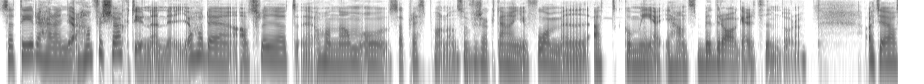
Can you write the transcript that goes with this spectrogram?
så det är det här han gör. Han försökte ju, när jag hade avslöjat eh, honom och satt press på honom, så försökte han ju få mig att gå med i hans bedragarteam. Då, då. Att jag,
